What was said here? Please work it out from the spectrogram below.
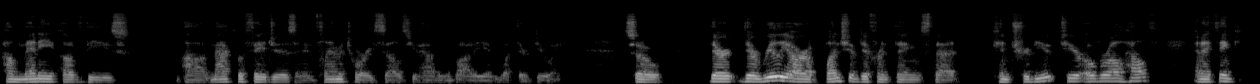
how many of these uh, macrophages and inflammatory cells you have in the body and what they're doing. So there, there really are a bunch of different things that contribute to your overall health. And I think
